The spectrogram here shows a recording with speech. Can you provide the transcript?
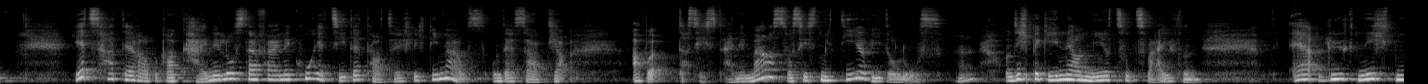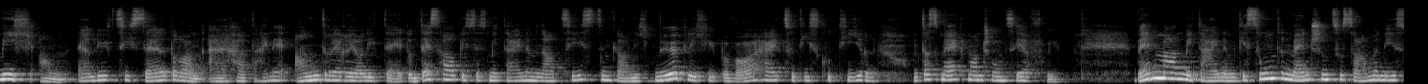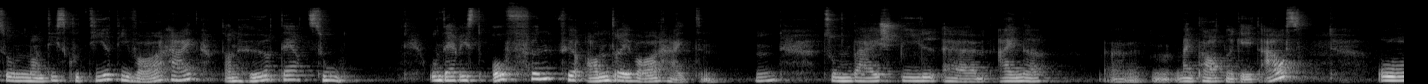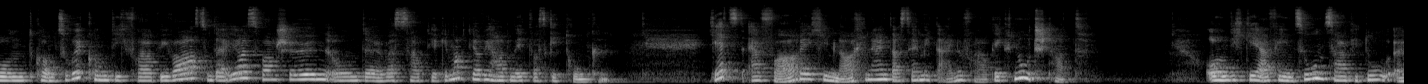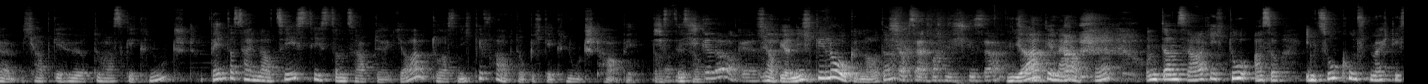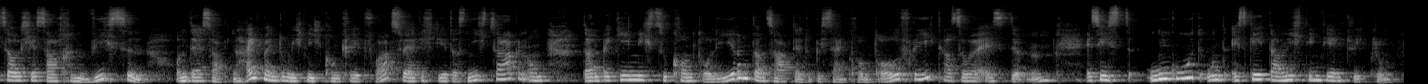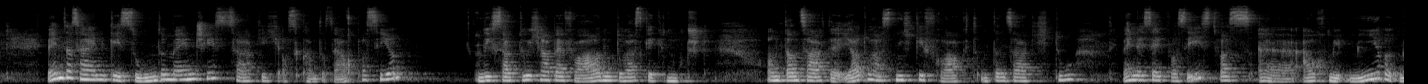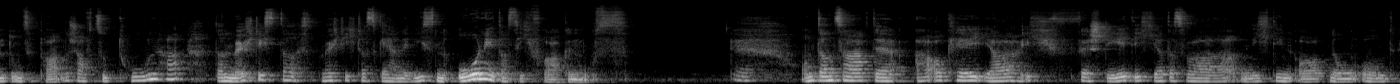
Jetzt hat er aber gerade keine Lust auf eine Kuh, jetzt sieht er tatsächlich die Maus. Und er sagt, ja, aber das ist eine Maus, was ist mit dir wieder los? Und ich beginne an mir zu zweifeln. Er lügt nicht mich an, er lügt sich selber an, er hat eine andere Realität und deshalb ist es mit einem Narzissten gar nicht möglich, über Wahrheit zu diskutieren und das merkt man schon sehr früh. Wenn man mit einem gesunden Menschen zusammen ist und man diskutiert die Wahrheit, dann hört er zu und er ist offen für andere Wahrheiten. Hm? Zum Beispiel äh, einer, äh, mein Partner geht aus und kommt zurück und ich frage, wie war's? Und er, ja, es war schön und äh, was habt ihr gemacht? Ja, wir haben etwas getrunken. Jetzt erfahre ich im Nachhinein, dass er mit einer Frau geknutscht hat. Und ich gehe auf ihn zu und sage, du, äh, ich habe gehört, du hast geknutscht. Wenn das ein Narzisst ist, dann sagt er, ja, du hast nicht gefragt, ob ich geknutscht habe. Das, ich habe nicht gelogen. Ich habe ja nicht gelogen, oder? Ich habe es einfach nicht gesagt. Ja, genau. und dann sage ich, du, also in Zukunft möchte ich solche Sachen wissen. Und er sagt, nein, wenn du mich nicht konkret fragst, werde ich dir das nicht sagen. Und dann beginne ich zu kontrollieren. Dann sagt er, du bist ein Kontrollfreak. Also es, ähm, es ist ungut und es geht da nicht in die Entwicklung. Wenn das ein gesunder Mensch ist, sage ich, also kann das auch passieren. Und ich sage, du, ich habe erfahren, du hast geknutscht. Und dann sagt er, ja, du hast nicht gefragt. Und dann sage ich, du, wenn es etwas ist, was äh, auch mit mir und mit unserer Partnerschaft zu tun hat, dann möchte ich das, möchte ich das gerne wissen, ohne dass ich fragen muss. Ja. Und dann sagt er, ah, okay, ja, ich verstehe dich, ja, das war nicht in Ordnung. Und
